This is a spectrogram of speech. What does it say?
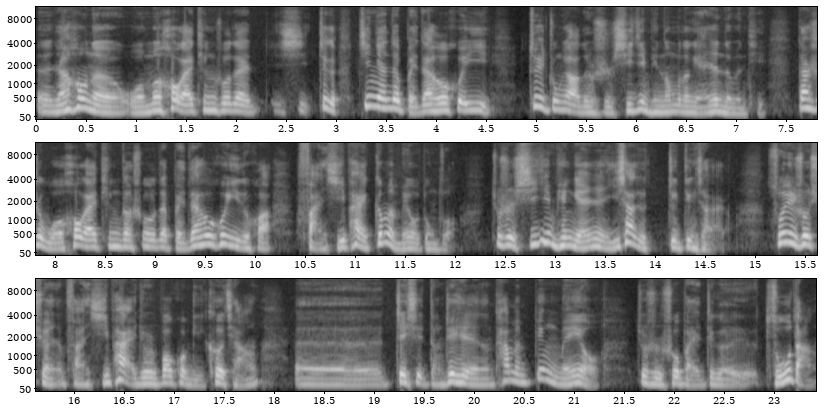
呃，然后呢，我们后来听说在习这个今年的北戴河会议，最重要的是习近平能不能连任的问题。但是我后来听他说，在北戴河会议的话，反习派根本没有动作，就是习近平连任一下就就定下来了。所以说选反习派，就是包括李克强，呃，这些等这些人呢，他们并没有就是说把这个阻挡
